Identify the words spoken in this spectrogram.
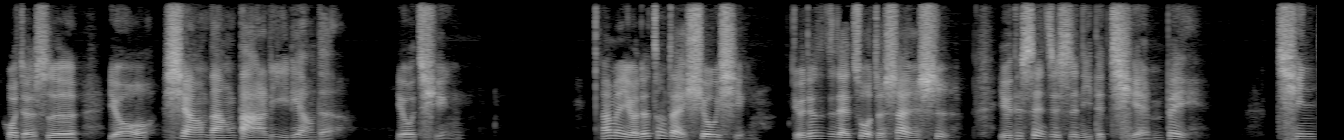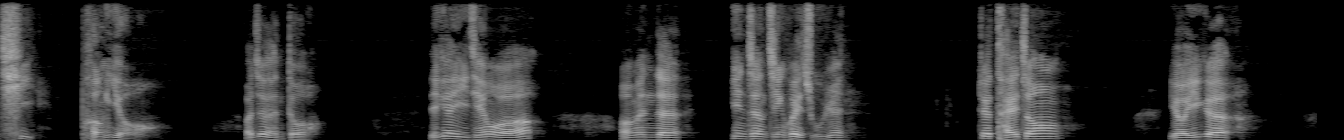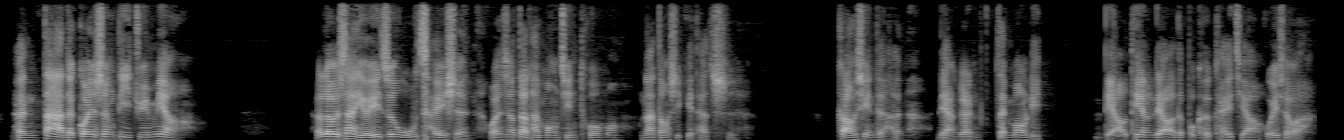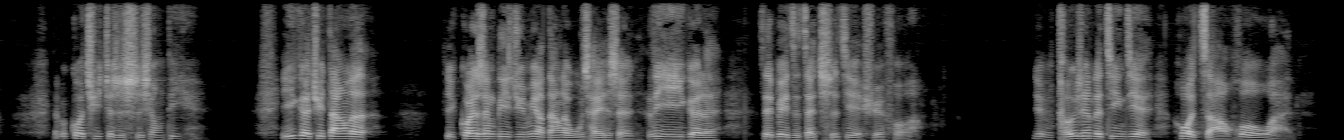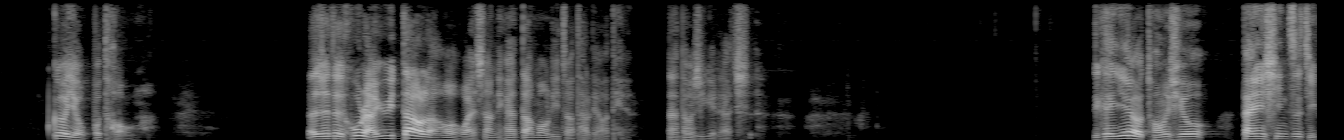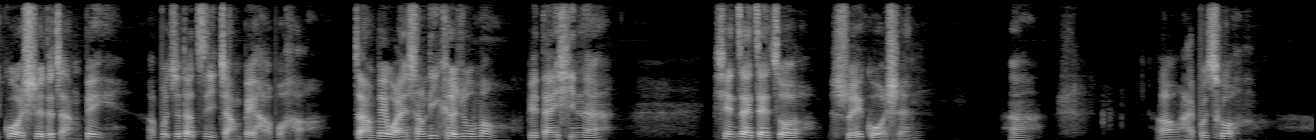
或者是有相当大力量的有情，他们有的正在修行，有的正在做着善事，有的甚至是你的前辈、亲戚、朋友，哦，这很多。一个以前我我们的印证经会主任。就台中有一个很大的关圣帝君庙，他楼上有一尊五财神，晚上到他梦境托梦，拿东西给他吃，高兴得很。两个人在梦里聊天聊得不可开交，为什么？那么过去就是师兄弟，一个去当了去关圣帝君庙当了五财神，另一个呢这辈子在持戒学佛，就投生的境界或早或晚。各有不同，但是这忽然遇到了哦，晚上你看到梦里找他聊天，拿东西给他吃。你可以也有同修担心自己过世的长辈啊，不知道自己长辈好不好？长辈晚上立刻入梦，别担心了。现在在做水果神啊，哦还不错，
